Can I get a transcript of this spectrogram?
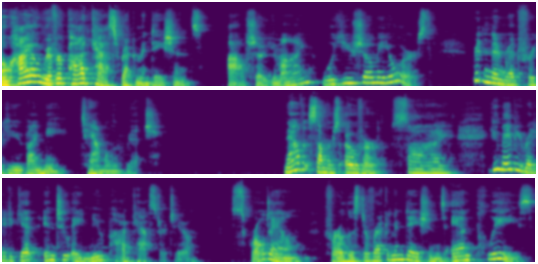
Ohio River podcast recommendations. I'll show you mine. Will you show me yours? Written and read for you by me, Tamala Rich. Now that summer's over, sigh, you may be ready to get into a new podcast or two. Scroll down for a list of recommendations and please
